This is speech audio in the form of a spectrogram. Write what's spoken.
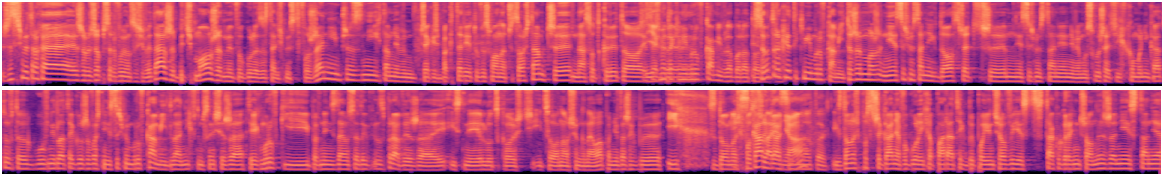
Że jesteśmy trochę, że, że obserwują, co się wydarzy. Być może my w ogóle zostaliśmy stworzeni przez nich, tam nie wiem, czy jakieś bakterie tu wysłano, czy coś tam, czy nas odkryto. Jesteśmy jakby... takimi mrówkami w laboratorium. Są trochę takimi mrówkami. To, że może nie jesteśmy w stanie ich dostrzec, czy nie jesteśmy w stanie, nie wiem, usłyszeć ich komunikatów, to głównie dlatego, że właśnie jesteśmy mrówkami dla nich, w tym sensie, że tak jak mrówki pewnie nie zdają sobie sprawy, że istnieje ludzkość i co ona osiągnęła, ponieważ jakby ich zdolność Ich postrzegania, inna, tak. ich zdolność postrzegania, w ogóle ich aparat jakby pojęciowy jest tak ograniczony, że nie jest w stanie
